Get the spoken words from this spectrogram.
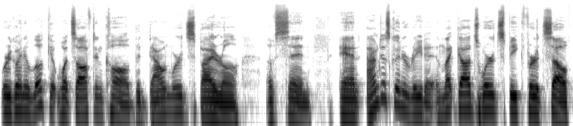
we're going to look at what's often called the downward spiral of sin. And I'm just going to read it and let God's word speak for itself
